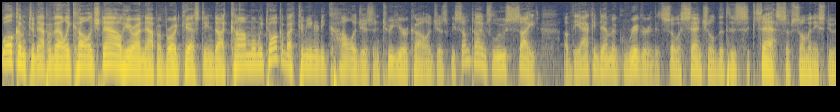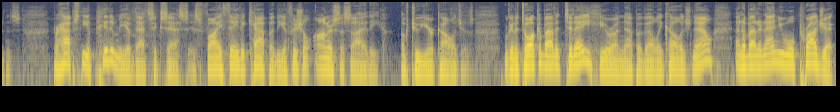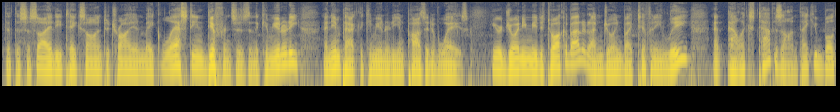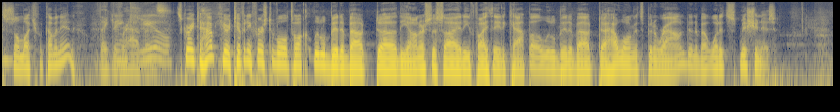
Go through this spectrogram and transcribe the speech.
Welcome to Napa Valley College Now here on NapaBroadcasting.com. When we talk about community colleges and two year colleges, we sometimes lose sight of the academic rigor that's so essential to the success of so many students. Perhaps the epitome of that success is Phi Theta Kappa, the official honor society of two year colleges. We're going to talk about it today here on Napa Valley College Now and about an annual project that the Society takes on to try and make lasting differences in the community and impact the community in positive ways. Here joining me to talk about it, I'm joined by Tiffany Lee and Alex Tavazon. Thank you both so much for coming in. Thank you Thank for having you. us. It's great to have you here. Tiffany, first of all, talk a little bit about uh, the Honor Society, Phi Theta Kappa, a little bit about uh, how long it's been around and about what its mission is.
